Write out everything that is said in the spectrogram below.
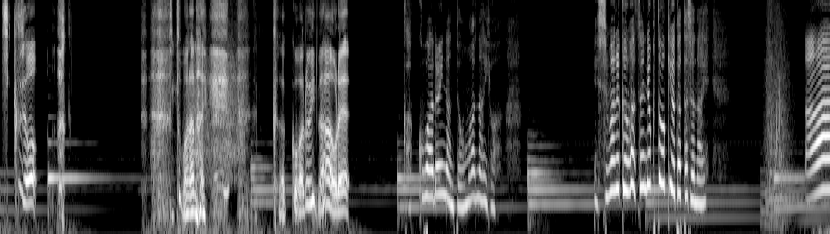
ちくしょう止まらない。かっこ悪いな俺。かっこ悪いなんて思わないよ。石丸くんは全力投球だったじゃない。あー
